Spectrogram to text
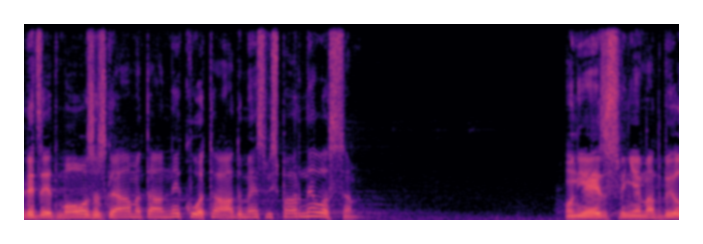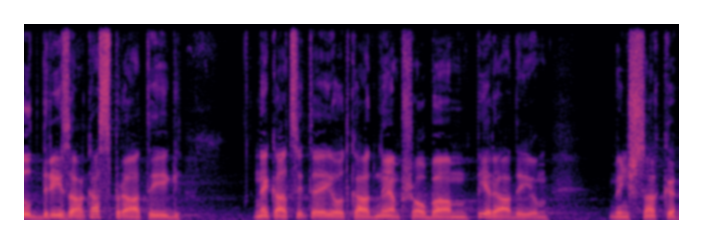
redziet, Mūzes grāmatā neko tādu mēs vispār nelasām. Un Jēzus viņiem atbild drīzāk asprātīgi, nekā citējot kādu neapšaubāmu pierādījumu. Viņš saka,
